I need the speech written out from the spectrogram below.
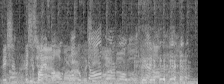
They should, they should should buy a all mogul, more mogul machine.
